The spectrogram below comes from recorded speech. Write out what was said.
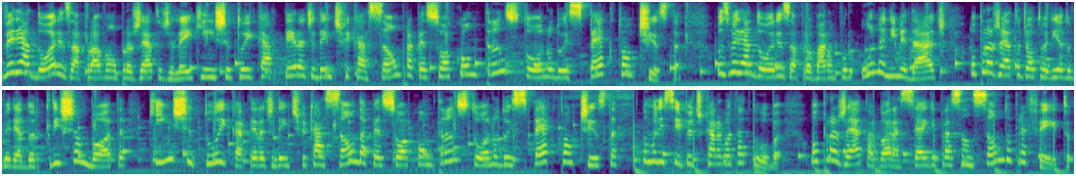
Vereadores aprovam o projeto de lei que institui carteira de identificação para pessoa com transtorno do espectro autista. Os vereadores aprovaram por unanimidade o projeto de autoria do vereador Christian Bota, que institui carteira de identificação da pessoa com transtorno do espectro autista no município de Caraguatatuba. O projeto agora segue para a sanção do prefeito.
